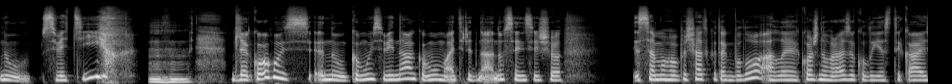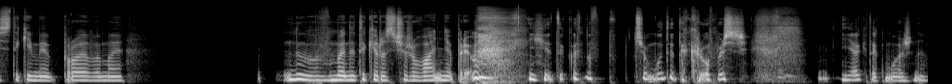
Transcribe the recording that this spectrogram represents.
ну, святі. Uh-huh. Для когось, ну, комусь війна, кому мать рідна. Ну, в сенсі, що з самого початку так було, але кожного разу, коли я стикаюся з такими проявами. Ну, в мене таке розчарування прямо. Я така, ну чому ти так робиш? Як так можна?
